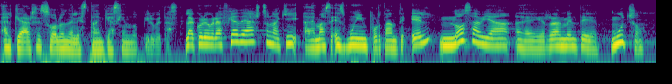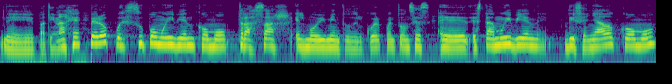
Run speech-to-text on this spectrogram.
al quedarse solo en el estanque haciendo piruetas. La coreografía de Ashton aquí además es muy importante. Él no sabía eh, realmente mucho de patinaje, pero pues supo muy bien cómo trazar el movimiento del cuerpo. Entonces eh, está muy bien diseñado como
